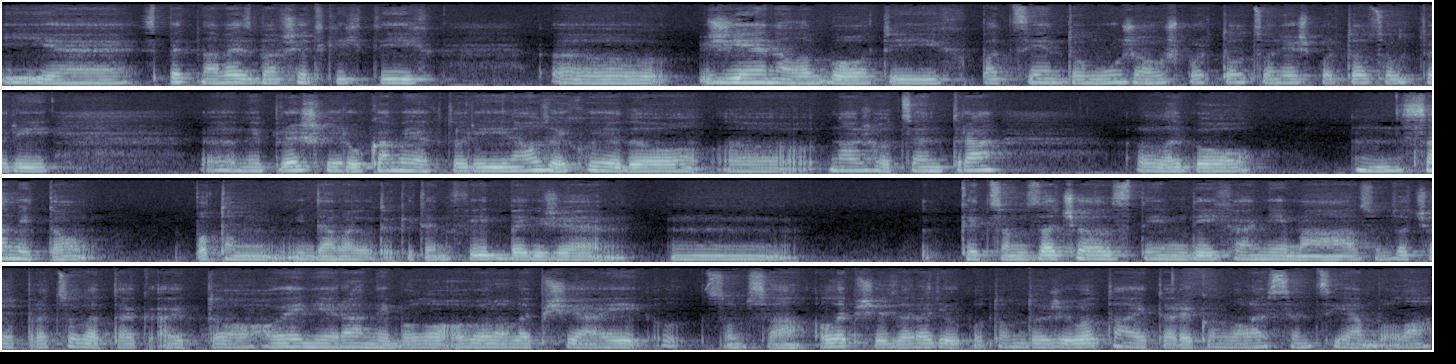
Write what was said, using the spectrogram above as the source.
je spätná väzba všetkých tých uh, žien alebo tých pacientov, mužov, športovcov, nešportovcov, ktorí uh, mi prešli rukami a ktorí naozaj chodia do uh, nášho centra, lebo um, sami to potom mi dávajú taký ten feedback, že um, keď som začal s tým dýchaním a som začal pracovať, tak aj to hojenie rany bolo oveľa lepšie, aj som sa lepšie zaradil potom do života, aj tá rekonvalescencia bola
